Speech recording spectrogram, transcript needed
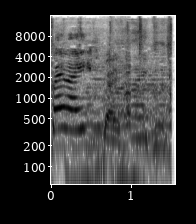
Bye bye. बाय।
